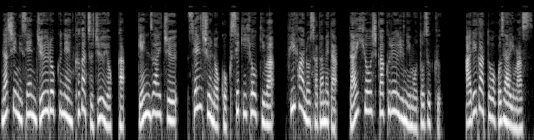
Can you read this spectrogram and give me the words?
なし2016年9月14日、現在中、選手の国籍表記は FIFA の定めた代表資格ルールに基づく。ありがとうございます。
